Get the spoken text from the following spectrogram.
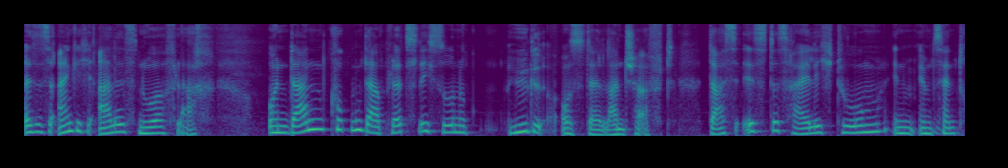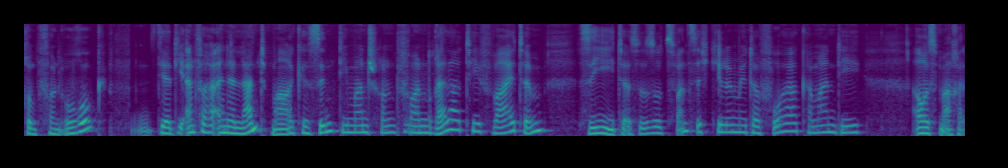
es ist eigentlich alles nur flach. Und dann gucken da plötzlich so eine Hügel aus der Landschaft. Das ist das Heiligtum im, im Zentrum von Uruk ja, die einfach eine Landmarke sind, die man schon von mhm. relativ weitem sieht. Also so 20 Kilometer vorher kann man die ausmachen.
